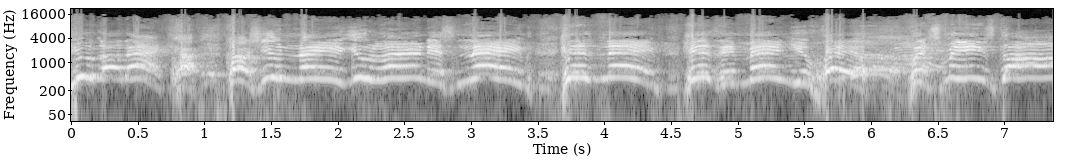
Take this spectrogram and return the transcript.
You go back because you name you learned his name. His name is Emmanuel, which means God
